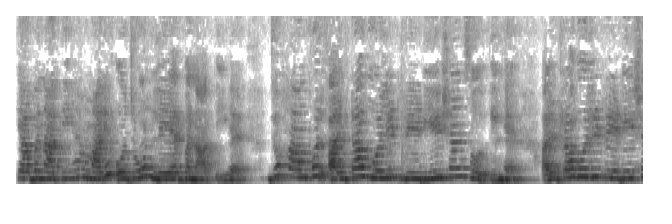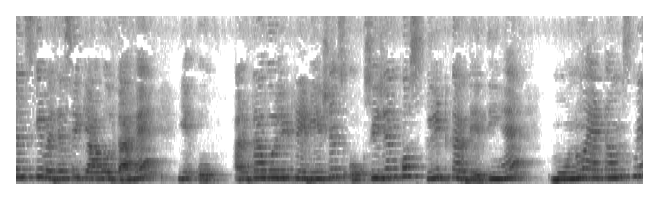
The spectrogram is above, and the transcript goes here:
क्या बनाती है? हमारी ओजोन लेयर बनाती है, जो हार्मफुल अल्ट्रावोलेट रेडिएशन होती हैं। अल्ट्रावोलेट रेडिएशन की वजह से क्या होता है? ये अल्ट्रावोलेट रेडिएशन ऑक्सीजन को स्प्लिट कर देती हैं मोनो एटम्स में।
